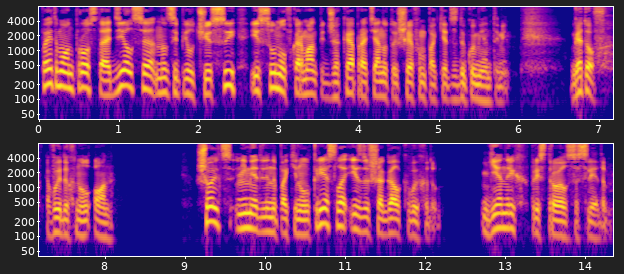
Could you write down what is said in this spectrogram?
Поэтому он просто оделся, нацепил часы и сунул в карман пиджака протянутый шефом пакет с документами. «Готов», — выдохнул он. Шольц немедленно покинул кресло и зашагал к выходу. Генрих пристроился следом.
